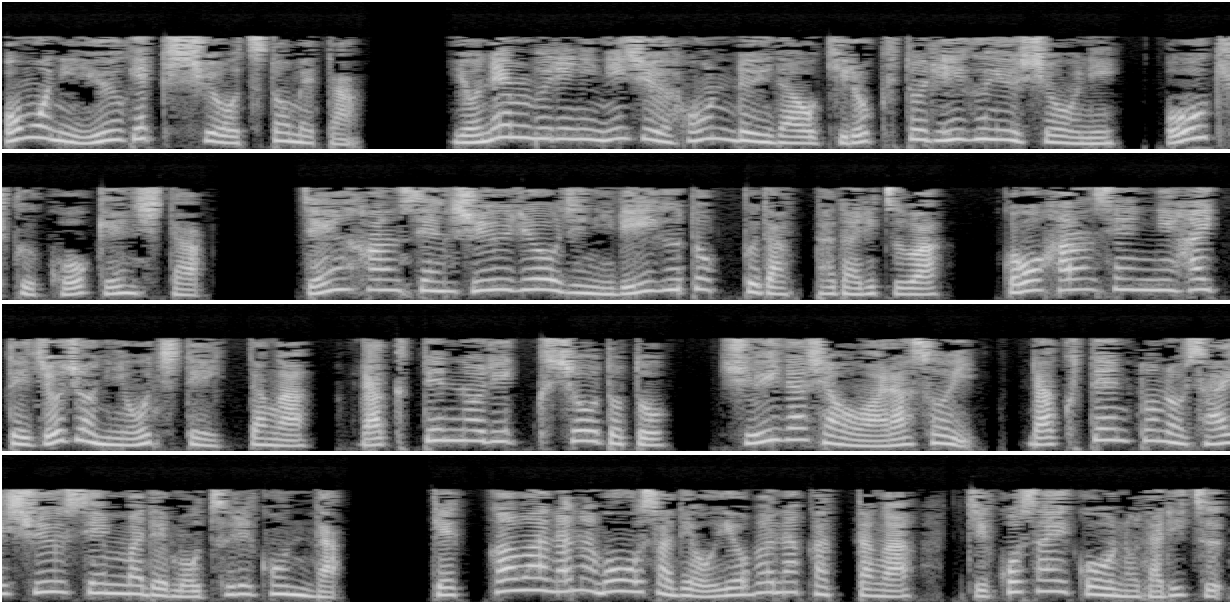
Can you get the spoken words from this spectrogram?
主に遊撃手を務めた。4年ぶりに20本塁打を記録とリーグ優勝に大きく貢献した。前半戦終了時にリーグトップだった打率は、後半戦に入って徐々に落ちていったが、楽天のリック・ショートと首位打者を争い、楽天との最終戦までもつれ込んだ。結果は7猛差で及ばなかったが、自己最高の打率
